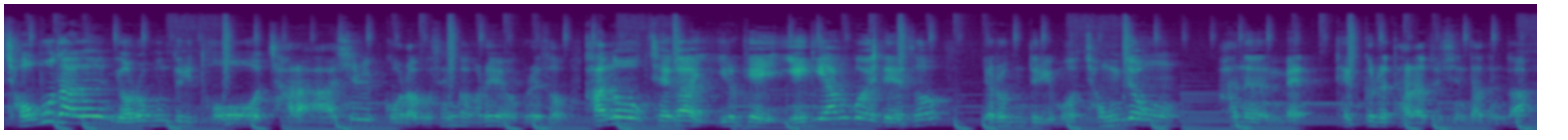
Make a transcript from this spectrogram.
저보다는 여러분들이 더 잘 아실 거라고 생각을 해요. 그래서 간혹 제가 이렇게 얘기한 거에 대해서 여러분들이 뭐 정정하는 매- 댓글을 달아주신다든가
